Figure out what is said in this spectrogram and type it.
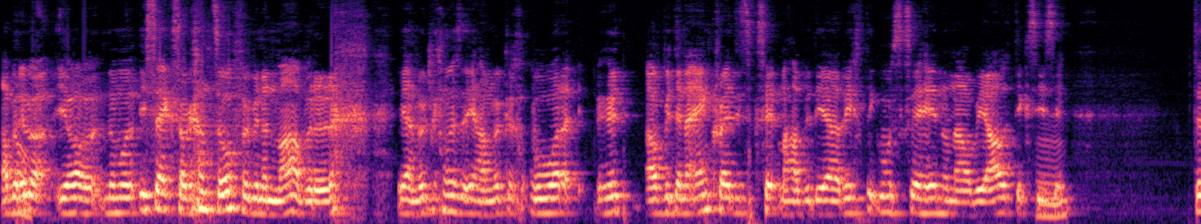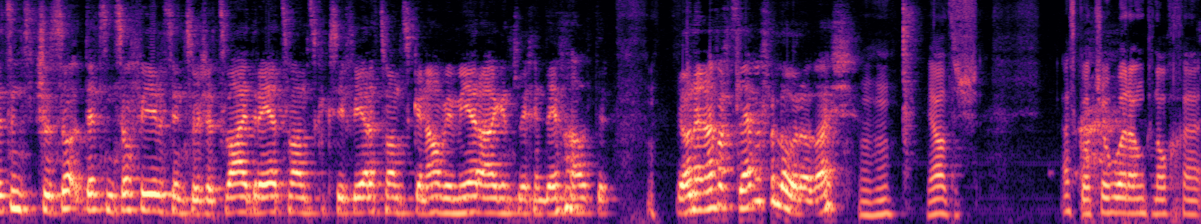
Aber Oh. eben, ja, nochmal, ich sage es auch ganz offen, ich bin ein Mann, aber ich habe wirklich, müssen, ich habe wirklich, wo er, heute, auch bei den Endcredits sieht man halt, wie die richtig ausgesehen haben und auch wie alt die Mhm. sind. Dort sind schon so, dort sind so viele, sind zwischen 2, 23 gewesen, 24, genau wie wir eigentlich in dem Alter. Ja, und haben einfach das Leben verloren, weißt du? Mhm. Ja, das ist, es geht schon hure um Knochen,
